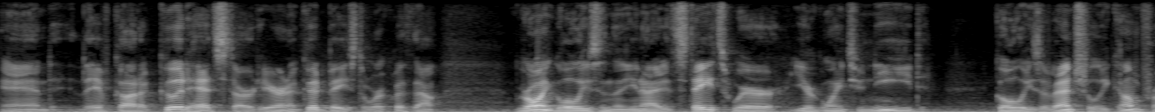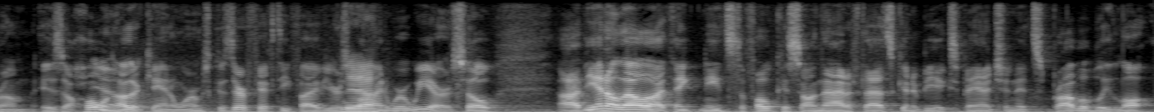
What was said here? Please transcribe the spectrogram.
and they've got a good head start here and a good base to work with. Now, growing goalies in the United States, where you're going to need goalies eventually come from, is a whole yeah. other can of worms because they're 55 years yeah. behind where we are. So, uh, the NLL, I think, needs to focus on that. If that's going to be expansion, it's probably lo-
